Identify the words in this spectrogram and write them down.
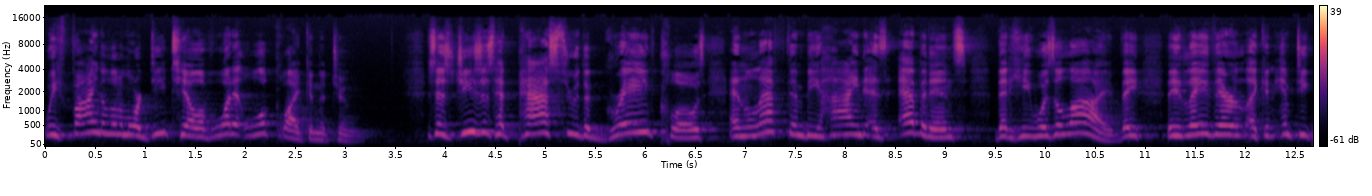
we find a little more detail of what it looked like in the tomb. It says Jesus had passed through the grave clothes and left them behind as evidence that he was alive. They, they lay there like an empty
